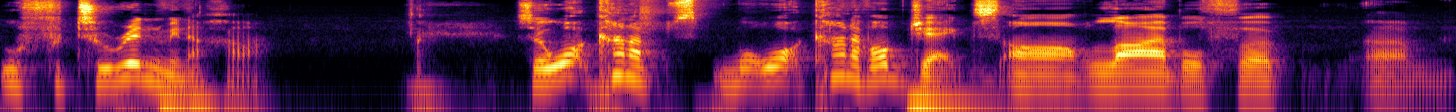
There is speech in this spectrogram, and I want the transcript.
ufuturin minachala. So, what kind of what kind of objects are liable for um,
